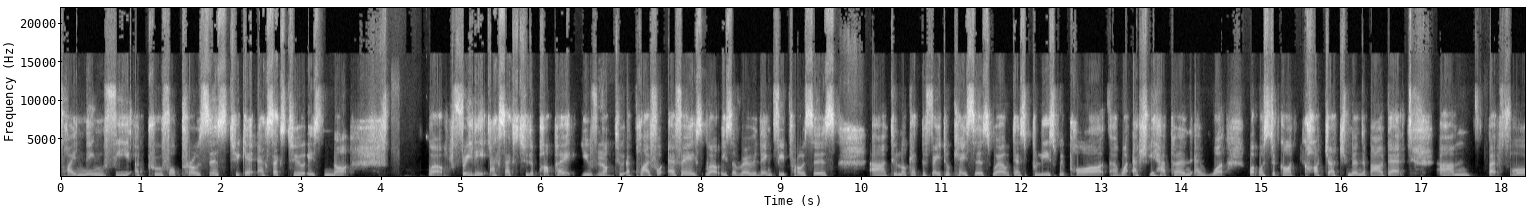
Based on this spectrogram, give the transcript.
quite lengthy approval process to get access to. It's not well freely access to the public. You've Yeah. got to apply for ethics. Well, it's a very lengthy process uh, to look at the fatal cases. Well, there's police report, uh, what actually happened, and what what was the court, court judgment about that. Um, but for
